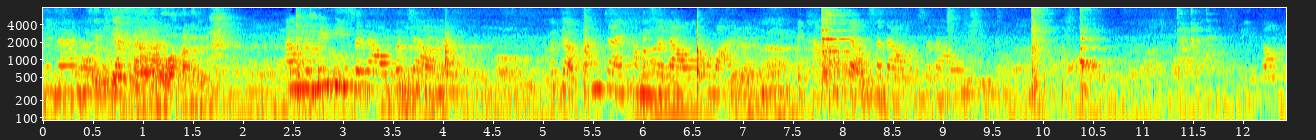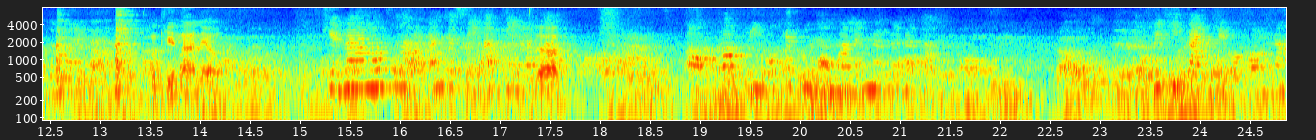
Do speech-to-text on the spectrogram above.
ไม่ได้นะเสียใจขอว่าเอายังไม่มีสะเดาป้าแจ๋วเลยป้าแจ๋วตั้งใจทำสะเดาถวายหลวงพี่ไปถามป้าแจ๋วสะเดาสะเดามีต้มด้วยแต่ก็เขียนนานเนี่ยเหรอเขียนนานแล้วค่ะน่าจะสี่ห้าปีแล้วเหรอค่ะ ออกรอบปีเขาแค่เพิ่งออกมาเล่มนึงนั่นนะคะวิธีการเขียนของเขานะ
